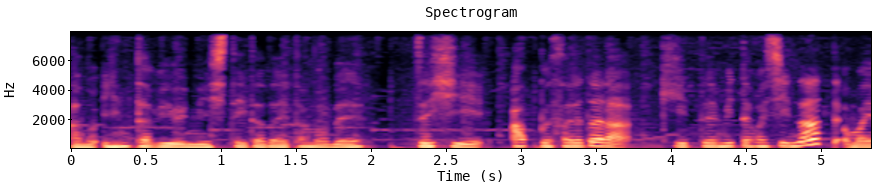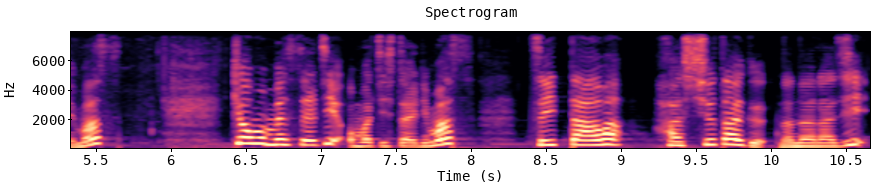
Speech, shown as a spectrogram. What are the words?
あのインタビューにしていただいたのでぜひアップされたら聞いてみてほしいなって思います。今日もメッセージお待ちしております。ツイッターはハッシュタグ7ラジ。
